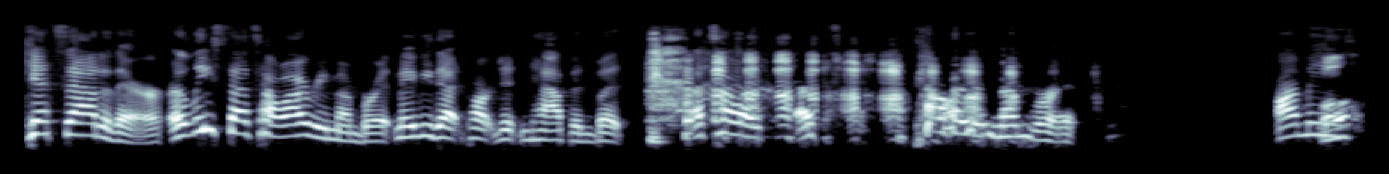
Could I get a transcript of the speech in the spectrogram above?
gets out of there. At least that's how I remember it. Maybe that part didn't happen, but that's how I that's, that's how I remember it. I mean, Well-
